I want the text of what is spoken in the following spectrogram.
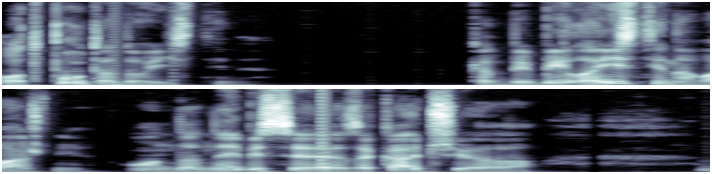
od puta do istine. Kad bi bila istina važnija, onda ne bi se zakačio e,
